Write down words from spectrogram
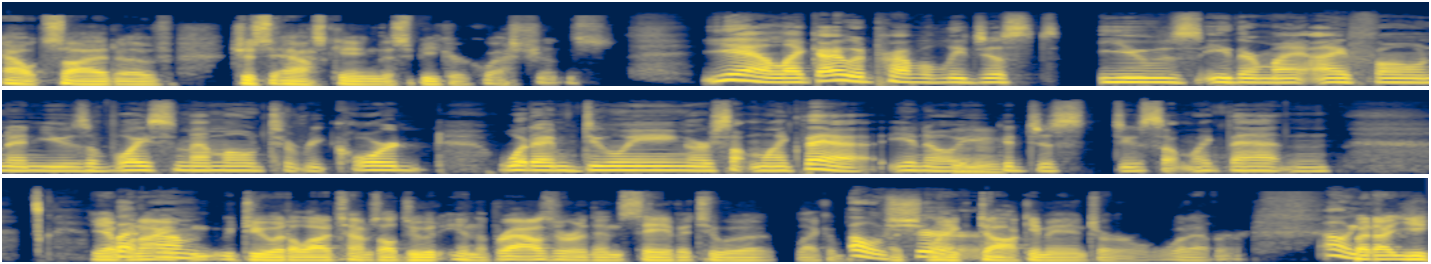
outside of just asking the speaker questions. Yeah, like I would probably just use either my iPhone and use a voice memo to record what I'm doing or something like that. You know, you Mhm. could just do something like that and Yeah, But, when I um, do it, a lot of times I'll do it in the browser and then save it to a like a, Oh, a sure. blank document or whatever. oh but yeah. uh, you,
